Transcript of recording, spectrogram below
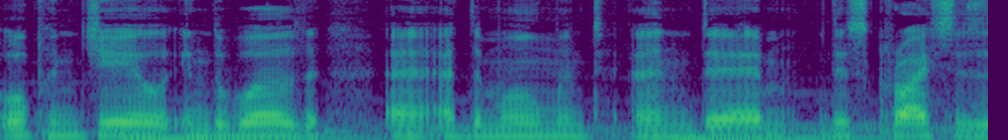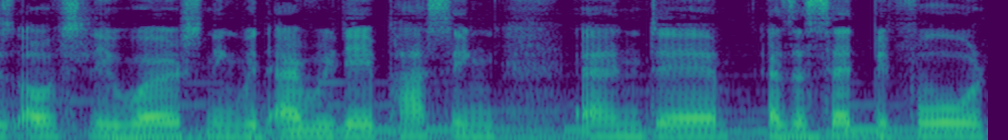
open jail in the world uh, at the moment and um, this crisis is obviously worsening with every day passing and uh, as i said before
